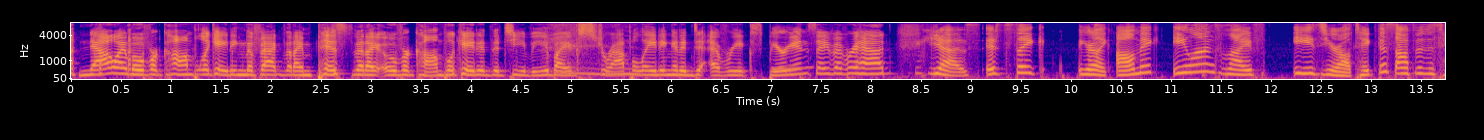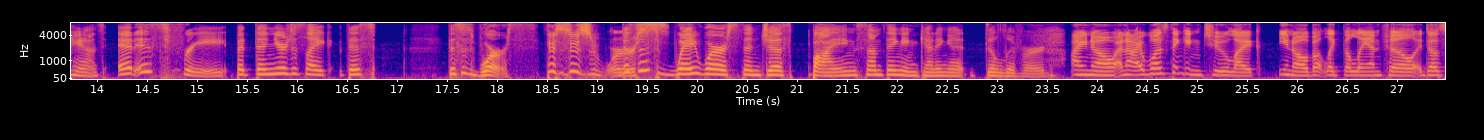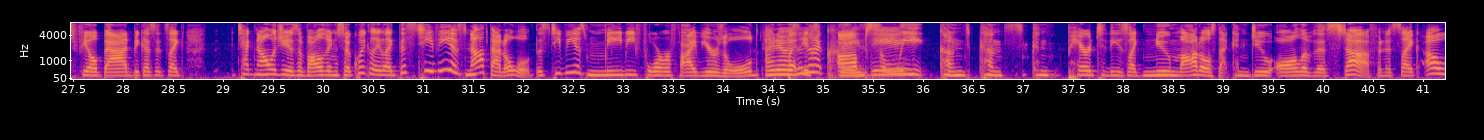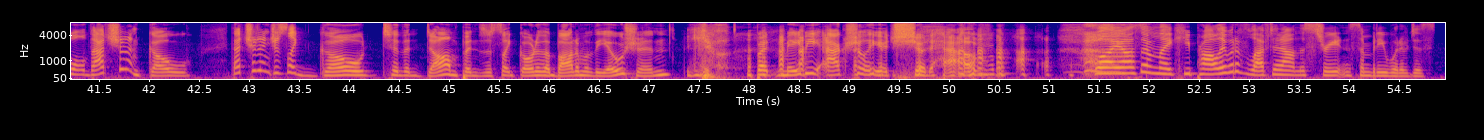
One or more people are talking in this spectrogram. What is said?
now I'm overcomplicating the fact that I'm pissed that I overcomplicated the TV by extrapolating it into every experience I've ever had. Yes. It's like you're like, I'll make Elon's life easier. I'll take this off of his hands. It is free. But then you're just like, this this is worse. This is worse. This is way worse than just buying something and getting it delivered. I know. And I was thinking too, like, you know, about like the landfill. It does feel bad because it's like technology is evolving so quickly. Like, this TV is not that old. This TV is maybe four or five years old. I know, but isn't it's that crazy? obsolete con- con- compared to these like new models that can do all of this stuff. And it's like, oh, well, that shouldn't go. That shouldn't just like go to the dump and just like go to the bottom of the ocean. Yeah. But maybe actually it should have. well, I also am like, he probably would have left it out in the street and somebody would have just,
